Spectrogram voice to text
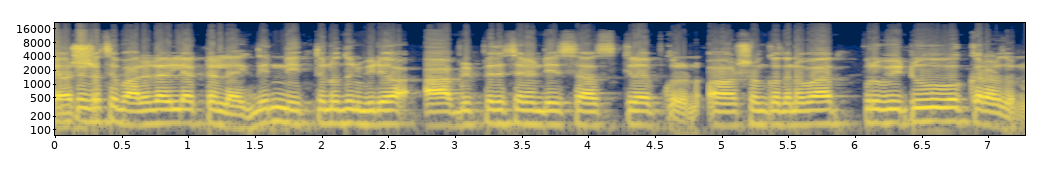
দর্শক কাছে ভালো লাগলে একটা লাইক দিন। নিত্য নতুন ভিডিও আপডেট পেতে চ্যানেলটি সাবস্ক্রাইব করুন। অসংখ্য ধন্যবাদ। পুরো ভিডিও করার জন্য।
